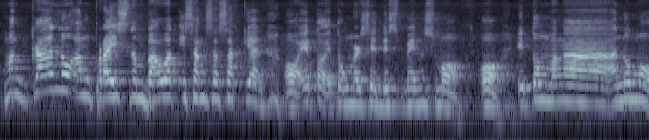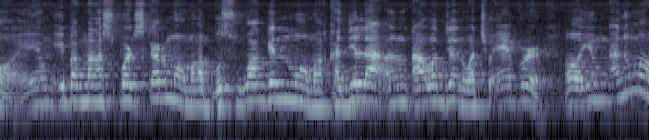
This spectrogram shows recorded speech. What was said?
magkano ang price ng bawat isang sasakyan? Oh, ito, itong Mercedes-Benz mo. Oh, itong mga ano mo, yung ibang mga sports car mo, mga Volkswagen mo, mga Cadillac, anong tawag diyan, whatsoever. Oh, yung ano mo,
